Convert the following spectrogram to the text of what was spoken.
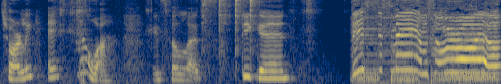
Charlie and Noah. Okay, so let's begin. This is me, I'm so royal.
